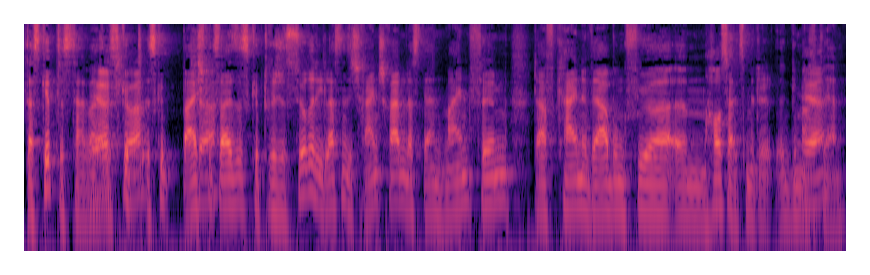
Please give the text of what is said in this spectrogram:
das gibt es teilweise. Ja, es, gibt, es gibt beispielsweise, klar. es gibt Regisseure, die lassen sich reinschreiben, dass während meinem Film darf keine Werbung für ähm, Haushaltsmittel äh, gemacht ja. werden.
